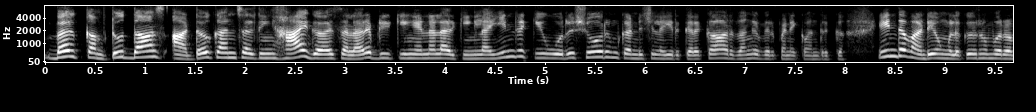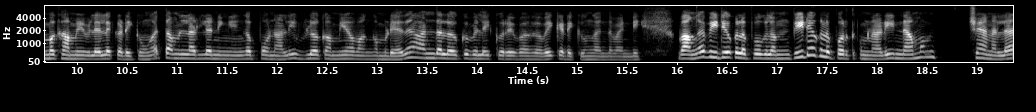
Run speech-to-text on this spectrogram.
Welcome to Das auto consulting hi girls எல்லாரும் எப்படி இருக்கீங்க? நல்லா இருக்கீங்களா? இன்றைக்கு ஒரு ஷோரூம் கண்டிஷனில் இருக்கிற கார் தாங்க விற்பனைக்கு வந்திருக்கு. இந்த வண்டி உங்களுக்கு ரொம்ப ரொம்ப கம்மி விலையில் கிடைக்குங்க. தமிழ்நாட்டில் நீங்கள் எங்கே போனாலும் இவ்வளோ கம்மியாக வாங்க முடியாது. அந்த அளவுக்கு விலை குறைவாகவே கிடைக்குங்க அந்த வண்டி. வாங்க வீடியோக்குள்ளே போகலாம். வீடியோக்குள்ளே போகிறதுக்கு முன்னாடி நம்ம சேனலை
